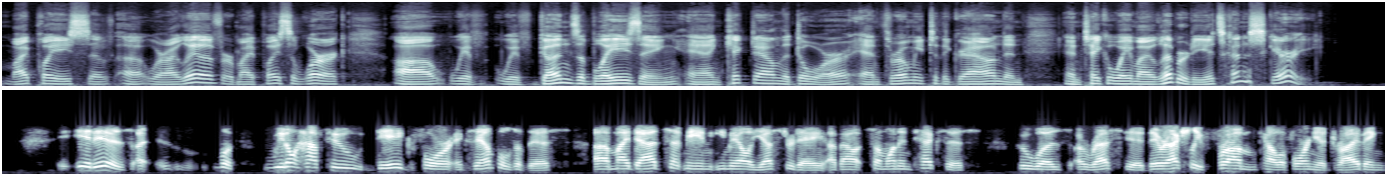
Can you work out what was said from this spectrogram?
my place of uh, where I live or my place of work uh, with with guns ablazing and kick down the door and throw me to the ground and and take away my liberty, it's kind of scary. It is. Look, we don't have to dig for examples of this. Uh, my dad sent me an email yesterday about someone in Texas who was arrested. They were actually from California driving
